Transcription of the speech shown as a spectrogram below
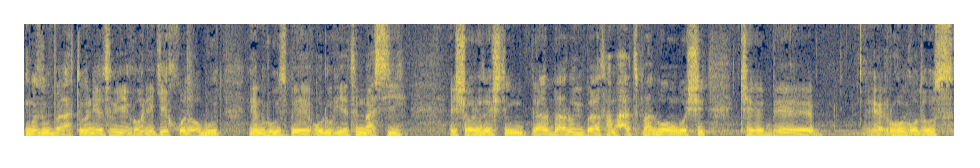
موضوع وحدانیت و یگانگی خدا بود. امروز به الوهیت مسیح اشاره داشتیم. در برنامه بعد هم حتما با ما باشید که به روح القدس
